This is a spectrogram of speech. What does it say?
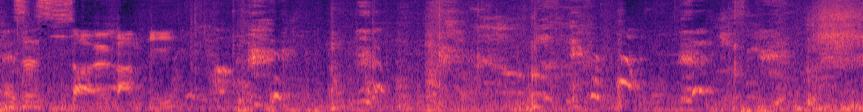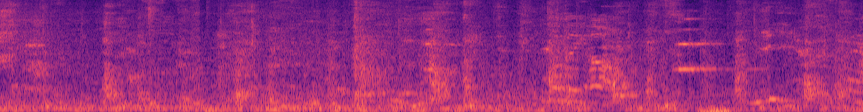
This is so bumpy. Coming up.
